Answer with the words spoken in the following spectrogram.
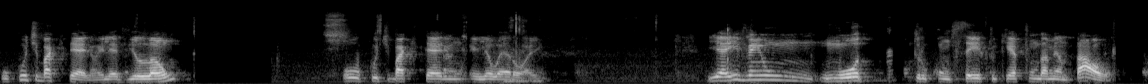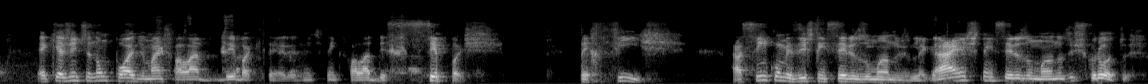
O Cutibacterium, ele é vilão ou o Cutibacterium, ele é o herói? E aí vem um, um outro conceito que é fundamental, é que a gente não pode mais falar de bactérias, a gente tem que falar de cepas perfis. Assim como existem seres humanos legais, tem seres humanos escrotos.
